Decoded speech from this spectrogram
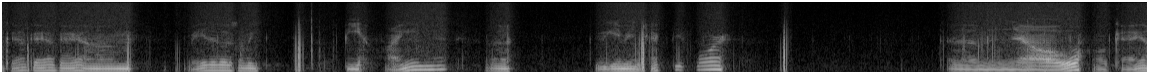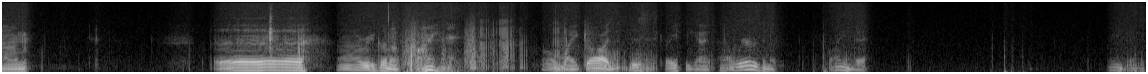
okay okay okay um maybe there's something behind uh you gave me a check before? Um, no. Okay, um... Uh... How are we gonna find it? Oh my god, this is crazy, guys. How, where are we gonna find it? Wait a minute.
